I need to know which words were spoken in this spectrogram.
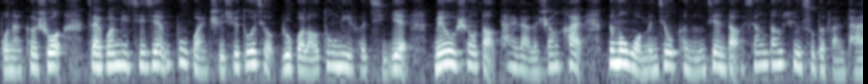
伯南克说，在关闭期间，不管持续多久，如果劳动力和企业没有受到太大的伤害，那么我们就可能见到相当迅速的反弹。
